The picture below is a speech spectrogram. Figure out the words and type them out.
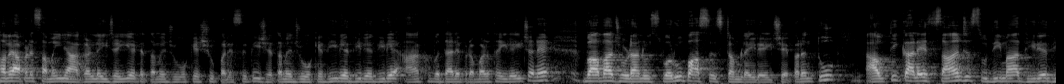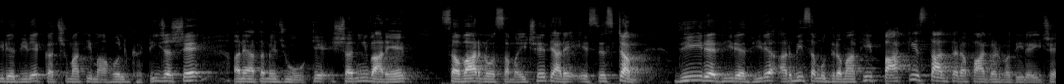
હવે આપણે સમયને આગળ લઈ જઈએ એટલે તમે જુઓ કે શું પરિસ્થિતિ છે. તમે જુઓ કે ધીરે ધીરે ધીરે આંખ વધારે પ્રબળ થઈ રહી છે અને વાવાઝોડાનું સ્વરૂપ આ સિસ્ટમ લઈ રહી છે. પરંતુ આવતીકાલે સાંજ સુધીમાં ધીરે ધીરે ધીરે કચ્છમાંથી માહોલ ઘટી જશે. અને આ તમે જુઓ કે શનિવારે સવારનો સમય છે ત્યારે એ સિસ્ટમ ધીરે ધીરે ધીરે અરબી સમુદ્રમાંથી પાકિસ્તાન તરફ આગળ વધી રહી છે.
